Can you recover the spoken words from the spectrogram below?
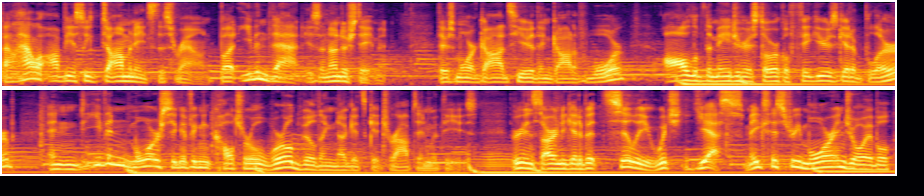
Valhalla obviously dominates this round, but even that is an understatement. There's more gods here than God of War, all of the major historical figures get a blurb, and even more significant cultural world building nuggets get dropped in with these. They're even starting to get a bit silly, which, yes, makes history more enjoyable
